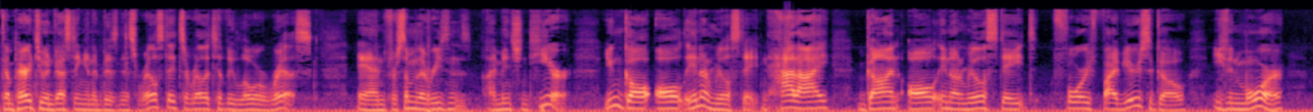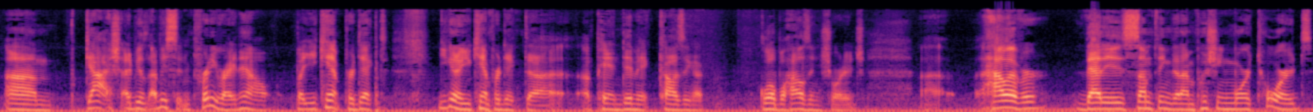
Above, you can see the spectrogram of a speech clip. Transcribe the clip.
compared to investing in a business, real estate's a relatively lower risk. And for some of the reasons I mentioned here, you can go all in on real estate. And had I gone all in on real estate four or five years ago, even more, um, gosh, I'd be I'd be sitting pretty right now. But you can't predict, you know, you can't predict uh, a pandemic causing a global housing shortage. Uh, however, that is something that I'm pushing more towards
